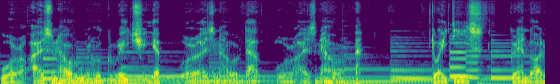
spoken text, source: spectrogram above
Laura Eisenhower with her great shit. Yep, Laura Eisenhower, that Laura Eisenhower, Dwight D's granddaughter.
